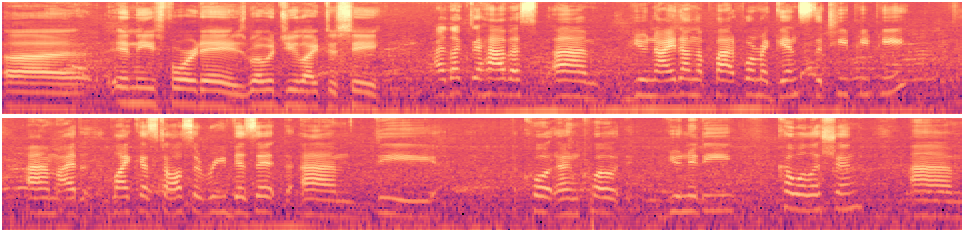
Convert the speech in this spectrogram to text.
uh, in these four days? What would you like to see? I'd like to have us um, unite on the platform against the TPP. Um, I'd like us to also revisit um, the quote unquote unity coalition um,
